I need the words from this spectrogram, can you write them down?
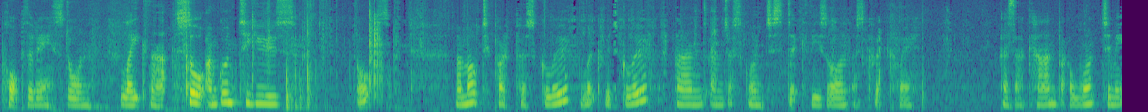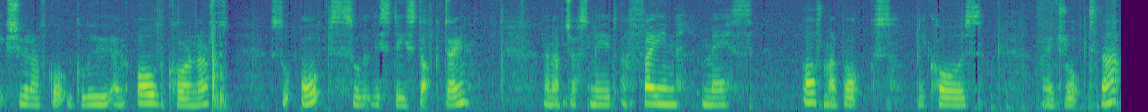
pop the rest on like that. So I'm going to use oops, my multi-purpose glue, liquid glue, and I'm just going to stick these on as quickly as I can, but I want to make sure I've got glue in all the corners, so oops, so that they stay stuck down. And I've just made a fine mess of my box because I dropped that,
